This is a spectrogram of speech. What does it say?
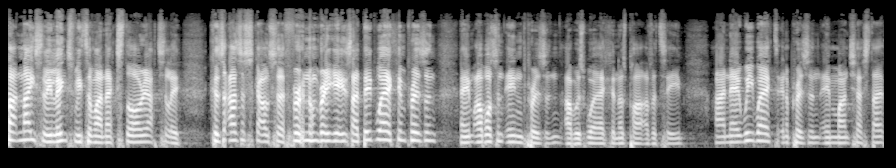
that nicely links me to my next story, actually. Because as a Scouser, for a number of years, I did work in prison. Um, I wasn't in prison, I was working as part of a team. And uh, we worked in a prison in Manchester.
